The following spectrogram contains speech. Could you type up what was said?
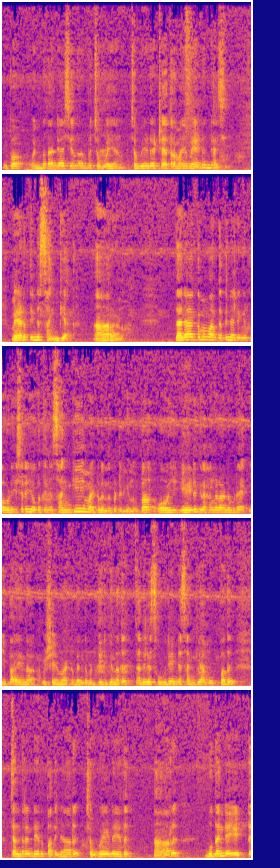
ഇപ്പോൾ ഒൻപതാം രാശി എന്ന് പറയുമ്പോൾ ചൊവ്വയാണ്. ചൊവ്വയുടെ ക്ഷേത്രമായ മേടൻ രാശി. മേടത്തിന്റെ സംഖ്യ ആറാണ്. ധനാഗമ മാർഗത്തിന് അല്ലെങ്കിൽ കോടീശ്വര യോഗത്തിന് സംഖ്യയുമായിട്ട് ബന്ധപ്പെട്ടിരിക്കുന്നു. ഇപ്പൊ ഓ, ഈ ഏഴ് ഗ്രഹങ്ങളാണ് ഇവിടെ ഈ പറയുന്ന വിഷയമായിട്ട് ബന്ധപ്പെടുത്തിയിരിക്കുന്നത്. അതിൽ സൂര്യന്റെ സംഖ്യ മുപ്പത് ചന്ദ്രന്റേത് പതിനാറ് ചൊവ്വയുടേത് ആറ് ബുധന്റെ എട്ട്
